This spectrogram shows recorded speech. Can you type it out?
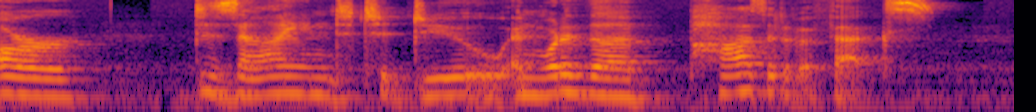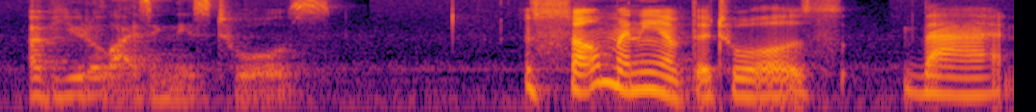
are designed to do, and what are the positive effects of utilizing these tools? So many of the tools that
